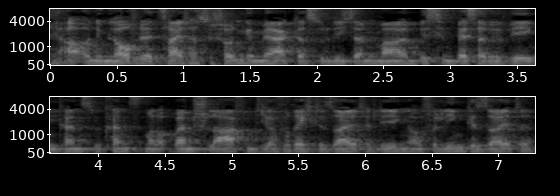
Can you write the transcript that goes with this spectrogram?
ja, und im Laufe der Zeit hast du schon gemerkt, dass du dich dann mal ein bisschen besser bewegen kannst. Du kannst mal auch beim Schlafen dich auf die rechte Seite legen, auf die linke Seite,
